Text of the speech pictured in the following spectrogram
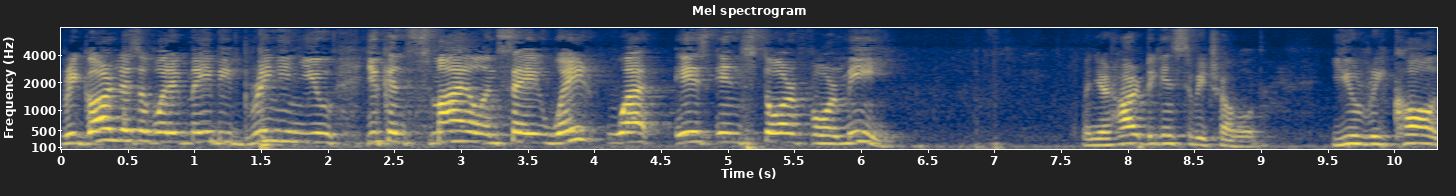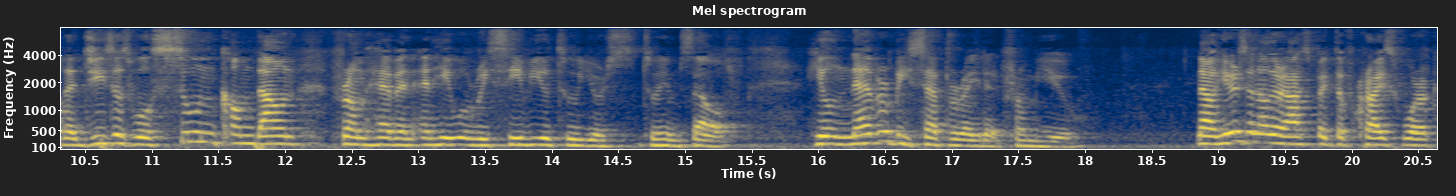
Regardless of what it may be bringing you, you can smile and say, Wait, what is in store for me? When your heart begins to be troubled, you recall that Jesus will soon come down from heaven and He will receive you to, your, to Himself. He'll never be separated from you. Now, here's another aspect of Christ's work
